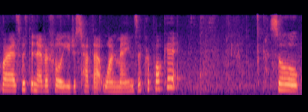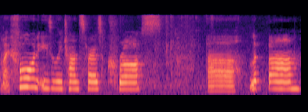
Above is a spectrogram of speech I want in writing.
whereas with the Neverfull you just have that one main zipper pocket. So my phone easily transfers across, uh, lip balm,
